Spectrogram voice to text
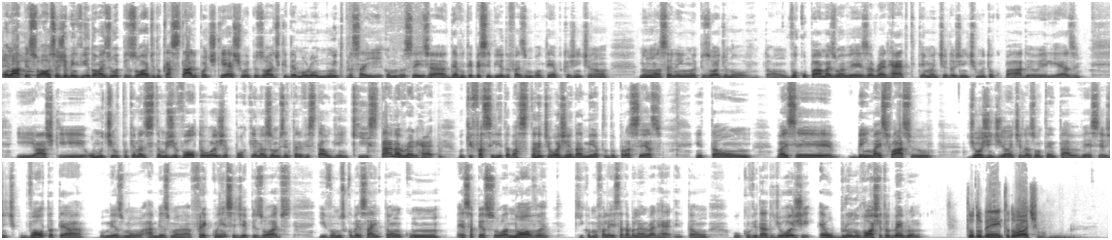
Olá pessoal, seja bem-vindo a mais um episódio do Castalho Podcast, um episódio que demorou muito para sair, como vocês já devem ter percebido, faz um bom tempo que a gente não, não lança nenhum episódio novo. Então vou culpar mais uma vez a Red Hat, que tem mantido a gente muito ocupado, eu e Eliezer. E acho que o motivo por que nós estamos de volta hoje é porque nós vamos entrevistar alguém que está na Red Hat, o que facilita bastante o agendamento do processo. Então vai ser bem mais fácil de hoje em diante nós vamos tentar ver se a gente volta até a, o mesmo, a mesma frequência de episódios e vamos começar então com essa pessoa nova que, como eu falei, está trabalhando na Red Hat. Então, o convidado de hoje é o Bruno Rocha. Tudo bem, Bruno? Tudo bem, tudo ótimo.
